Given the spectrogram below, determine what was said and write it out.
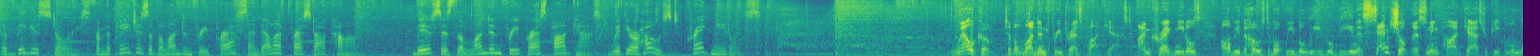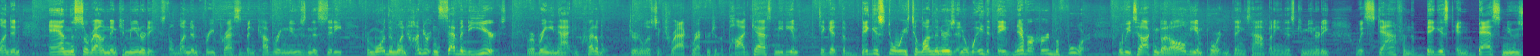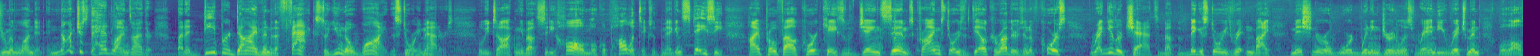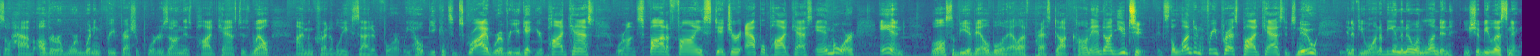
the biggest stories from the pages of the London Free Press and lfpress.com. This is the London Free Press Podcast with your host, Craig Needles. Welcome to the London Free Press Podcast. I'm Craig Needles. I'll be the host of what we believe will be an essential listening podcast for people in London and the surrounding communities. The London Free Press has been covering news in this city for more than 170 years. And we're bringing that incredible journalistic track record to the podcast medium to get the biggest stories to Londoners in a way that they've never heard before. We'll be talking about all the important things happening in this community with staff from the biggest and best newsroom in London. And not just the headlines either, but a deeper dive into the facts so you know why the story matters. We'll be talking about City Hall and local politics with Megan Stacey, high profile court cases with Jane Sims, crime stories with Dale Carruthers, and of course, regular chats about the biggest stories written by Michener Award winning journalist Randy Richmond. We'll also have other award winning Free Press reporters on this podcast as well. I'm incredibly excited for it. We hope you can subscribe wherever you get your podcast. We're on Spotify, Stitcher, Apple Podcasts, and more. And We'll also be available at lfpress.com and on YouTube. It's the London Free Press Podcast. It's new, and if you want to be in the know in London, you should be listening.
